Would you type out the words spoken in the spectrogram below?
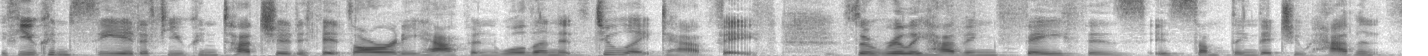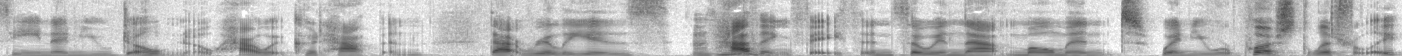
if you can see it, if you can touch it, if it's already happened, well then it's too late to have faith. So really having faith is is something that you haven't seen and you don't know how it could happen. That really is having faith. And so in that moment when you were pushed, literally,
